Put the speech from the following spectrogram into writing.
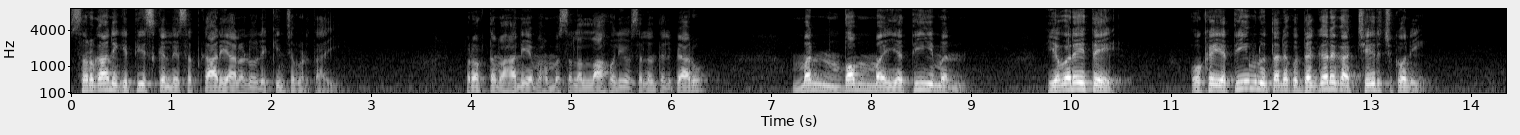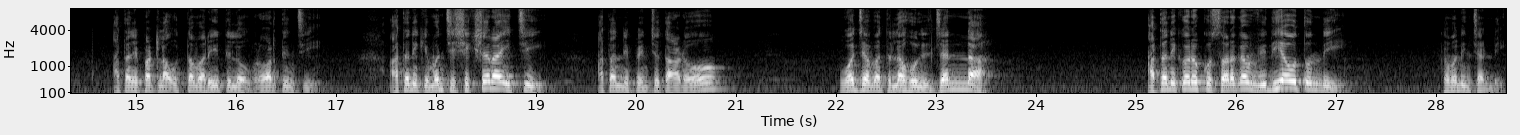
స్వర్గానికి తీసుకెళ్ళే సత్కార్యాలలో లెక్కించబడతాయి. ప్రవక్త మహనీయ మహమ్మద్ సల్లల్లాహు అలీ వసలం తెలిపారు మన్ దమ్మ యతీమన్ ఎవరైతే ఒక యతీమును తనకు దగ్గరగా చేర్చుకొని అతని పట్ల ఉత్తమ రీతిలో ప్రవర్తించి అతనికి మంచి శిక్షణ ఇచ్చి అతన్ని పెంచుతాడో వజబత్ లహుల్ జన్న అతని కొరకు స్వర్గం విధి అవుతుంది. గమనించండి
